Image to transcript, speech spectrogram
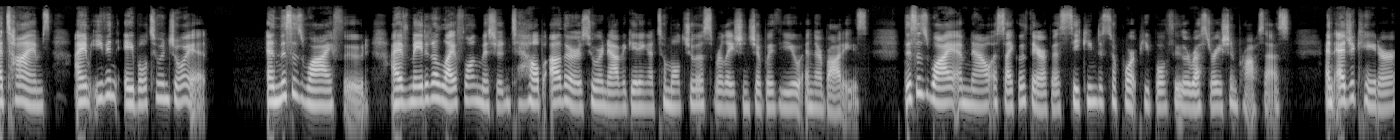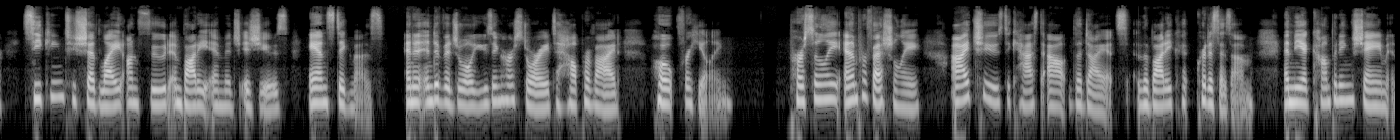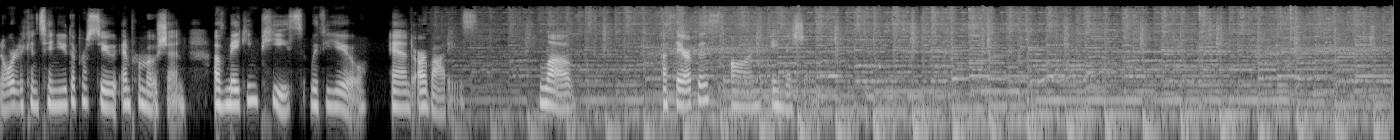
At times, I am even able to enjoy it. And this is why food. I have made it a lifelong mission to help others who are navigating a tumultuous relationship with you and their bodies. This is why I'm now a psychotherapist seeking to support people through the restoration process, an educator seeking to shed light on food and body image issues and stigmas, and an individual using her story to help provide hope for healing. Personally and professionally, I choose to cast out the diets, the body c- criticism, and the accompanying shame in order to continue the pursuit and promotion of making peace with you and our bodies. Love, a therapist on a mission.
